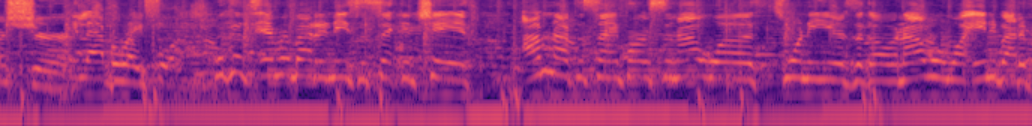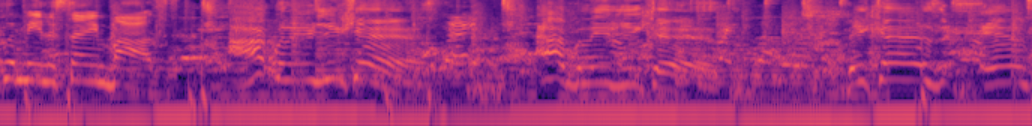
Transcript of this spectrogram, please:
For sure. Elaborate for me. Because everybody needs a second chance. I'm not the same person I was 20 years ago, and I wouldn't want anybody to put me in the same box. I believe you can. I believe you can. Because if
